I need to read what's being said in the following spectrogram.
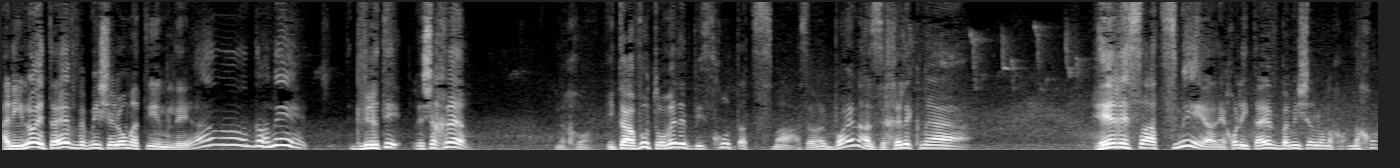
אני לא אתאהב במי שלא מתאים לי. אה, אדוני, גברתי, לשחרר. נכון. התאהבות עומדת בזכות עצמה. אז אני אומר, בואי הנה, זה חלק מההרס העצמי. אני יכול להתאהב במי שלא נכון. נכון.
